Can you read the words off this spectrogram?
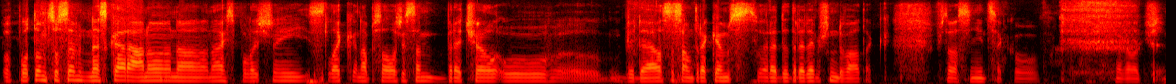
Po, po tom, co jsem dneska ráno na náš společný Slack napsal, že jsem brečel u uh, videa se soundtrackem z Red Dead Redemption 2, tak už to asi nic jako nevylepší.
